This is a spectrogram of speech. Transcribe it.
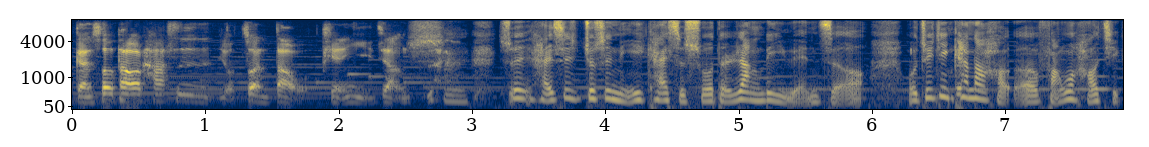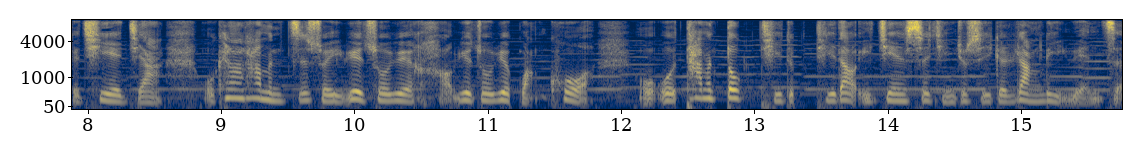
感受到他是有赚到便宜这样子，是，所以还是就是你一开始说的让利原则。我最近看到好呃访问好几个企业家，我看到他们之所以越做越好，越做越广阔，我我他们都提提到一件事情，就是一个让利原则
